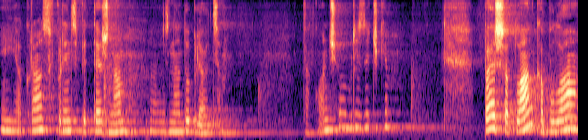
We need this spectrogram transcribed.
І якраз, в принципі, теж нам е, знадобляться. Так, он обрізочки. Перша планка була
